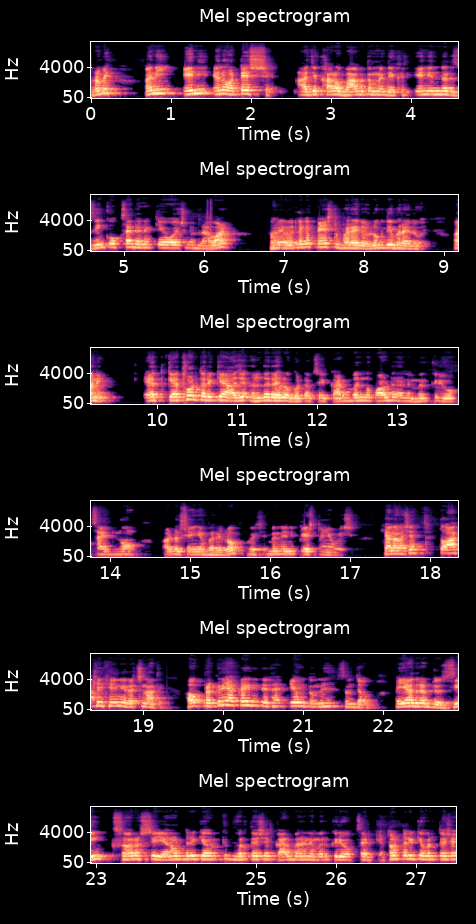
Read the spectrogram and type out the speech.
બરાબર? અને એની, એનો અટેચ છે. આ જે ખારો ભાગ તમને દેખાય છે. એની અંદર ઝિંક ઓક્સાઇડ અને છે દ્રાવણ ભરેલું એટલે કે પેસ્ટ ભરેલું લુગદી ભરેલું હોય. અને કેથોડ તરીકે આજે અંદર રહેલો ઘટક છે કાર્બનનો પાવડર અને મર્ક્યુરી ઓક્સાઇડનો પાવડર છે અહીંયા ભરેલો હોય છે. બંનેની પેસ્ટ અહીંયા હોય છે. ખ્યાલ આવે છે? તો આખી આખી એની રચના થઈ. હવે પ્રક્રિયા કઈ રીતે થાય એ હું તમને સમજાવું. યાદ રાખજો, ઝીંક સરસ છે, એનોડ તરીકે વર્તે છે, કાર્બન અને મર્ક્યુરી ઓક્સાઇડ કેથોડ તરીકે વર્તે છે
